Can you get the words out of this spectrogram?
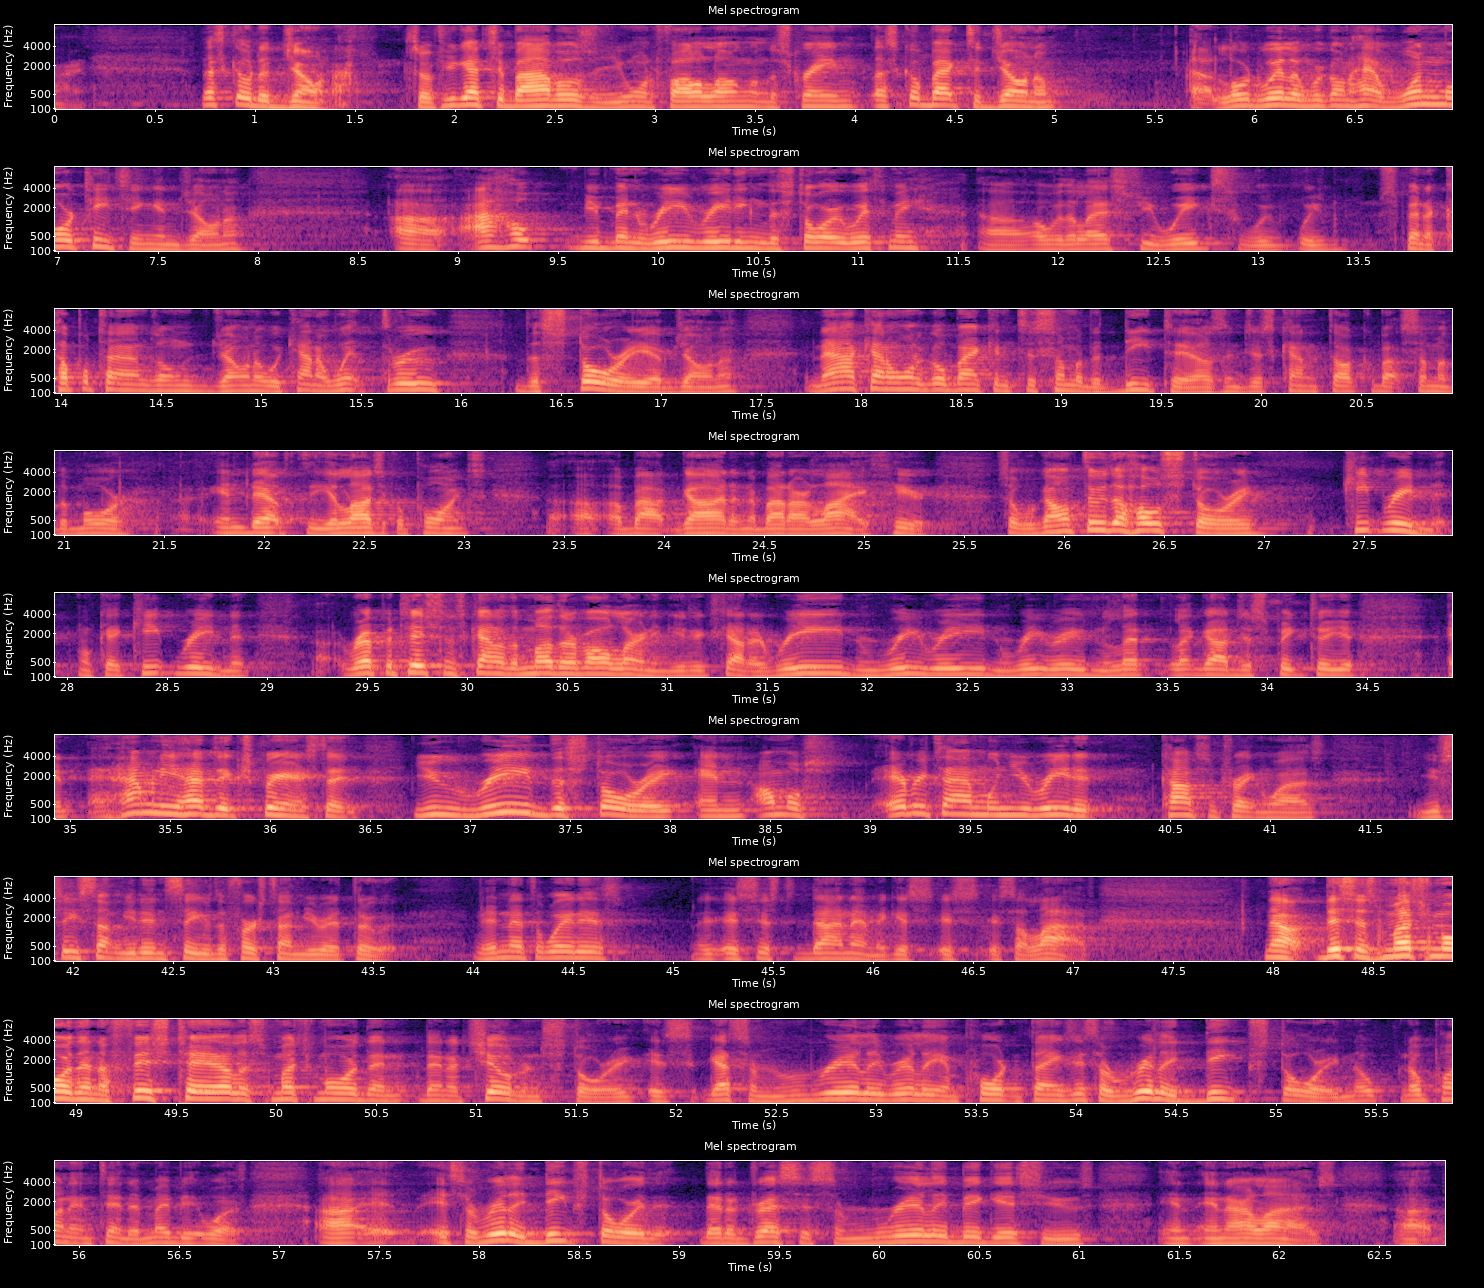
All right. Let's go to Jonah. So if you got your Bibles or you want to follow along on the screen, let's go back to Jonah. Uh, Lord willing, we're going to have one more teaching in Jonah. Uh, I hope you've been rereading the story with me uh, over the last few weeks. We've, we've spent a couple times on Jonah. We kind of went through the story of Jonah. Now I kind of want to go back into some of the details and just kind of talk about some of the more in depth theological points uh, about God and about our life here. So we've gone through the whole story. Keep reading it, okay? Keep reading it. Uh, repetition is kind of the mother of all learning. You just got to read and reread and reread and let, let God just speak to you. And, and how many have the experience that you read the story and almost every time when you read it, concentrating wise, you see something you didn't see the first time you read through it? Isn't that the way it is? It's just dynamic, it's, it's, it's alive. Now, this is much more than a fish tale. It's much more than, than a children's story. It's got some really, really important things. It's a really deep story. No, no pun intended. Maybe it was. Uh, it, it's a really deep story that, that addresses some really big issues in, in our lives. Uh,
